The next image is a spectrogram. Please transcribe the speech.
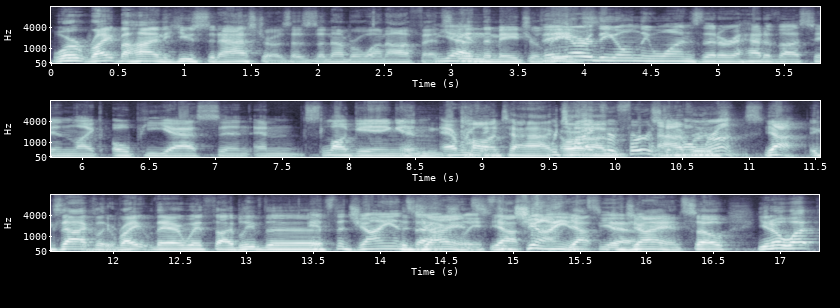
We're right behind the Houston Astros as the number one offense in the major they leagues. They are the only ones that are ahead of us in like OPS and, and slugging and, in everything. contact. We're tied or, for um, first in home runs. Yeah, exactly. Right there with I believe the It's the Giants, the Giants. It's the yeah. Giants, yeah. the Giants. So you know what?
